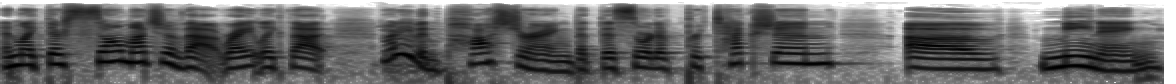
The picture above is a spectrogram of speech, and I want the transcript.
And like there's so much of that, right? Like that, not even posturing, but this sort of protection of meaning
